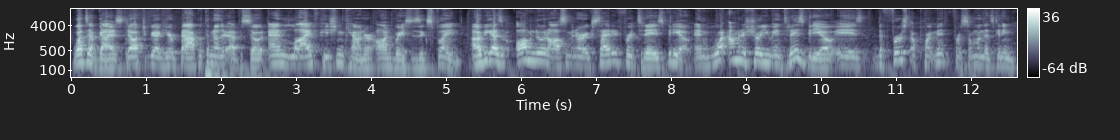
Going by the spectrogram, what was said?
What's up guys, Dr. Greg here back with another episode and live patient encounter on Braces Explained. I hope you guys have all been doing awesome and are excited for today's video. And what I'm going to show you in today's video is the first appointment for someone that's getting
